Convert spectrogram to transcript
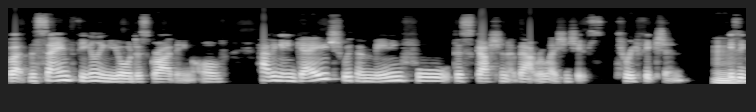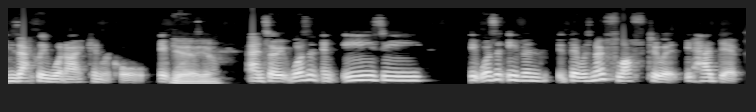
but the same feeling you're describing of having engaged with a meaningful discussion about relationships through fiction mm. is exactly what I can recall. It yeah, was. yeah. And so it wasn't an easy, it wasn't even, there was no fluff to it. It had depth,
